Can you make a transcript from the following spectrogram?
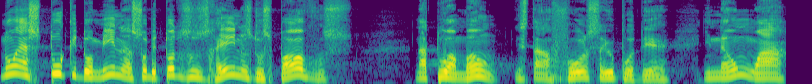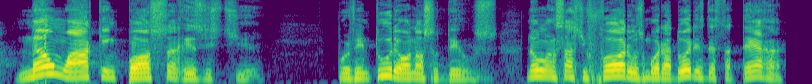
Não és tu que dominas sobre todos os reinos dos povos? Na tua mão está a força e o poder, e não há, não há quem possa resistir. Porventura, ó nosso Deus, não lançaste fora os moradores desta terra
